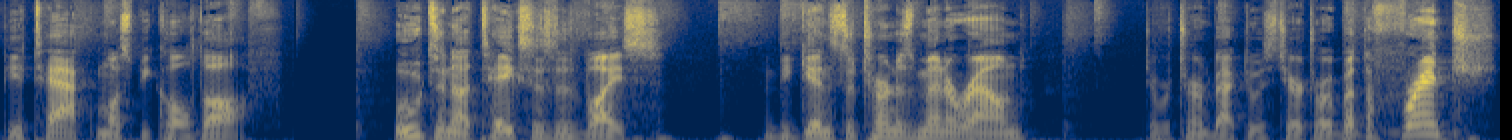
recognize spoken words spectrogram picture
The attack must be called off. Utana takes his advice and begins to turn his men around to return back to his territory. But the French,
